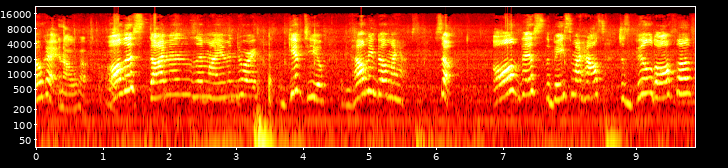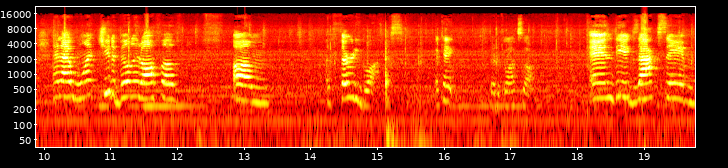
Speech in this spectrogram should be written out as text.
Okay. and I'll help. All this diamonds in my inventory, I'll give to you help me build my house. So, all this, the base of my house, just build off of, and I want you to build it off of, um, 30 blocks. Okay, 30 blocks long. And the exact same,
